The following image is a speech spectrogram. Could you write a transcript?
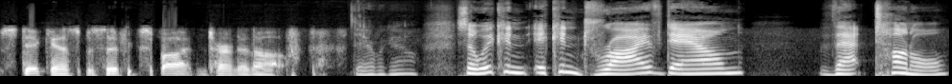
stick in a specific spot, and turn it off. There we go. So it can it can drive down that tunnel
